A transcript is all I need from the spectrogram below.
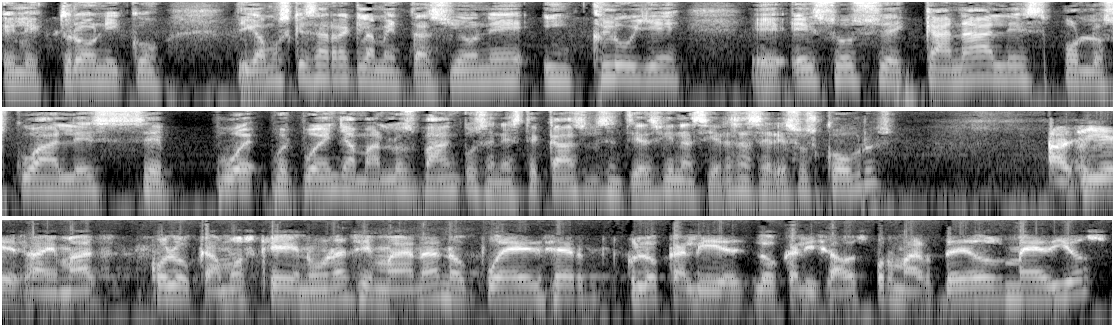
electrónico. Digamos que esa reglamentación eh, incluye eh, esos eh, canales por los cuales se pu- pueden llamar los bancos, en este caso las entidades financieras, a hacer esos cobros. Así es, además colocamos que en una semana no pueden ser locali- localizados por más de dos medios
